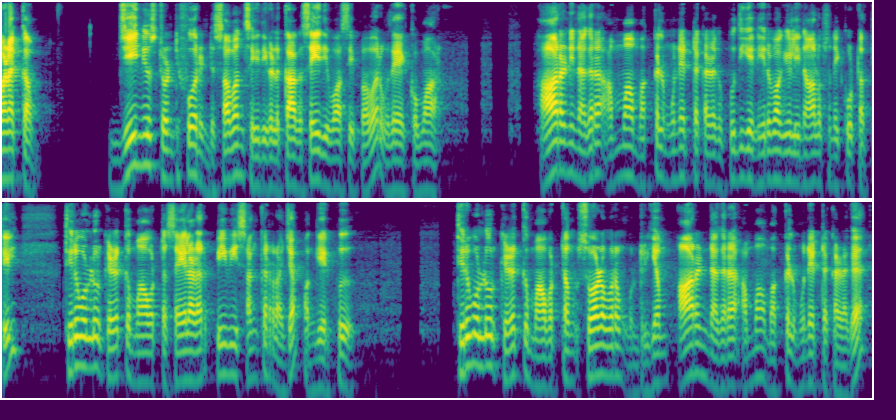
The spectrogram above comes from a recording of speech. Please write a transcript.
வணக்கம். Zee News twenty four into seven செய்திகளுக்காக செய்தி வாசிப்பவர் உதயகுமார். ஆரணி நகர அம்மா மக்கள் முன்னேற்றக் கழக புதிய நிர்வாகிகளின் ஆலோசனை கூட்டத்தில் திருவள்ளூர் கிழக்கு மாவட்ட செயலாளர் பி வி சங்கர் ராஜா பங்கேற்பு. திருவள்ளூர் கிழக்கு மாவட்டம் சோழவரம் ஒன்றியம் ஆரணி நகர அம்மா மக்கள் முன்னேற்றக் கழக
